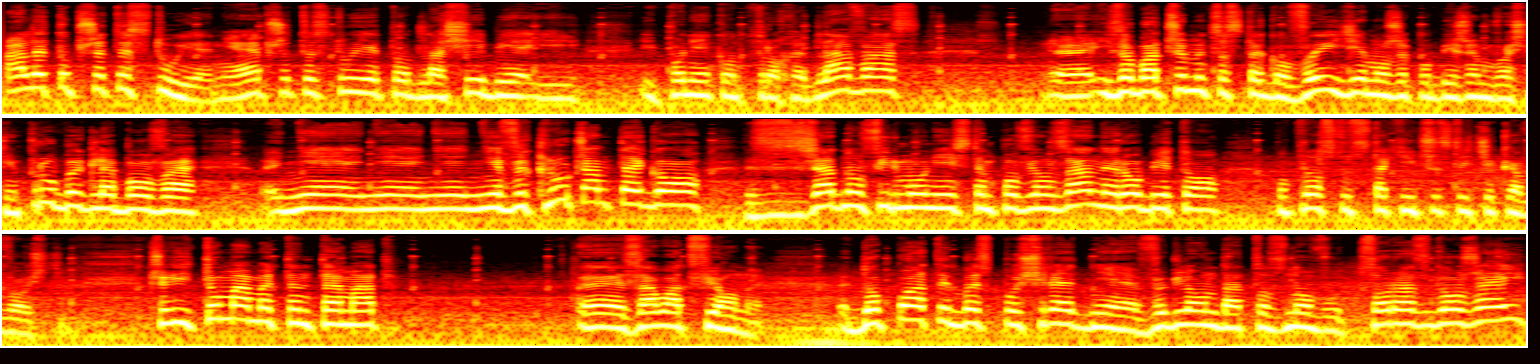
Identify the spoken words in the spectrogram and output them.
ale to przetestuję, nie? Przetestuję to dla siebie i, i poniekąd trochę dla Was E, i zobaczymy, co z tego wyjdzie. Może pobierzemy właśnie próby glebowe. Nie, nie, nie, nie wykluczam tego, z żadną firmą nie jestem powiązany, robię to po prostu z takiej czystej ciekawości. Czyli tu mamy ten temat e, załatwiony. Dopłaty bezpośrednie wygląda to znowu coraz gorzej.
